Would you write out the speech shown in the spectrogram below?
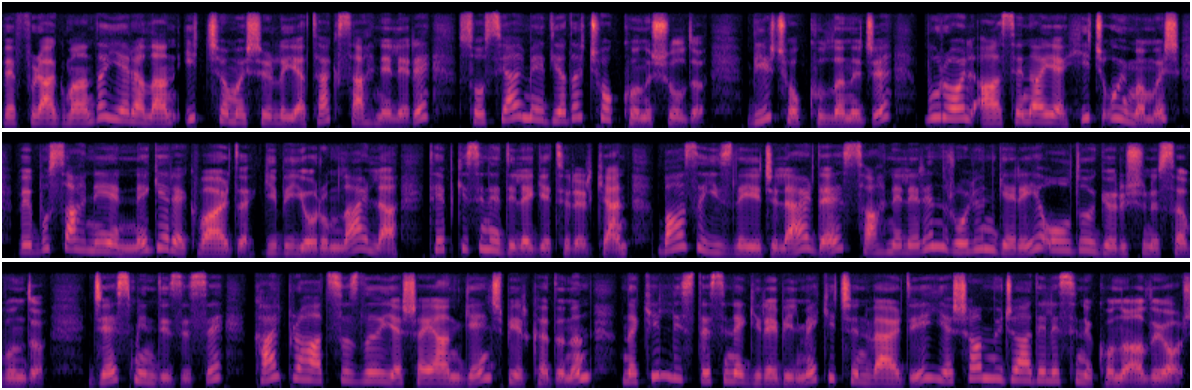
ve fragmanda yer alan iç çamaşırlı yatak sahneleri sosyal medyada çok konuşuldu. Birçok kullanıcı bu rol Asena'ya hiç uymamış ve bu sahneye ne gerek vardı gibi yorumlarla tepkisini dile getirirken bazı izleyiciler de sahnelerin rolün gereği olduğu görüşünü savundu. Jasmine dizisi, kalp rahatsızlığı yaşayan genç bir kadının nakil listesine girebilmek için verdiği yaşam mücadelesini konu alıyor.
